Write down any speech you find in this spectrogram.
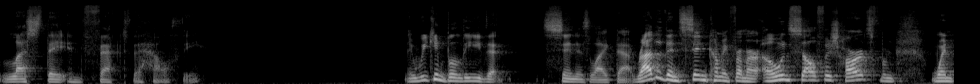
lest they infect the healthy. And we can believe that sin is like that. Rather than sin coming from our own selfish hearts, from when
